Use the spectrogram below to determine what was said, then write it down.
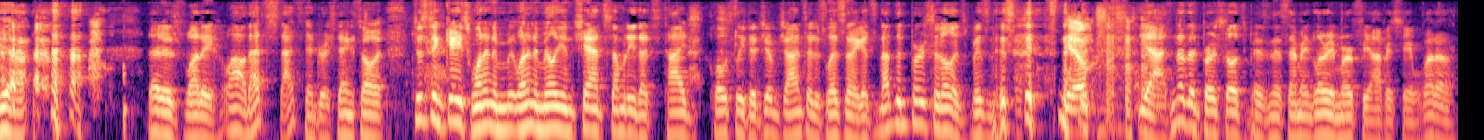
yeah. That is funny. Wow, that's that's interesting. So, just in case one in a one in a million chance somebody that's tied closely to Jim Johnson is listening, it's nothing personal. It's business. It's Yep. yeah, it's nothing personal. It's business. I mean, Larry Murphy, obviously, what a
